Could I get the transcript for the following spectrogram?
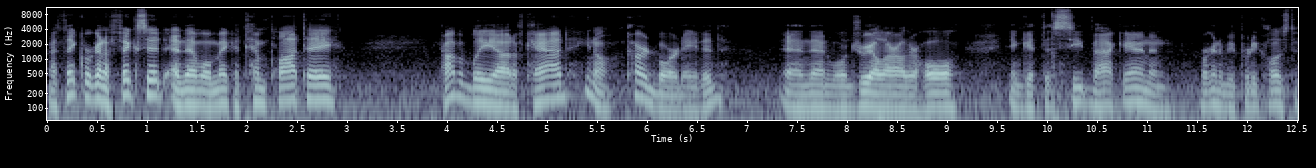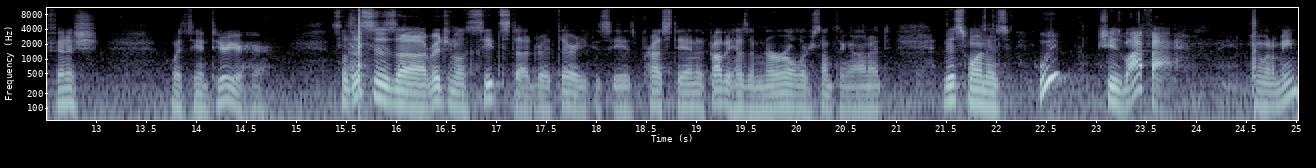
I think we're gonna fix it and then we'll make a template, probably out of CAD, you know, cardboard aided. And then we'll drill our other hole and get the seat back in and we're gonna be pretty close to finish with the interior here. So this is uh, original seat stud right there. You can see it's pressed in. It probably has a knurl or something on it. This one is, whoop, she's Wi-Fi. You know what I mean?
